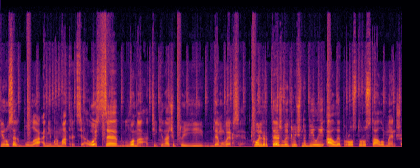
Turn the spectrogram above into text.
зефірусах була аніме матриця. Ось це вона, тільки, начебто, її демо-версія. Колір теж виключно білий, але простору стало менше.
